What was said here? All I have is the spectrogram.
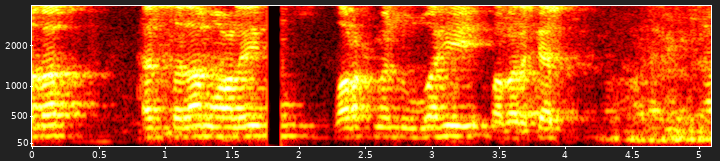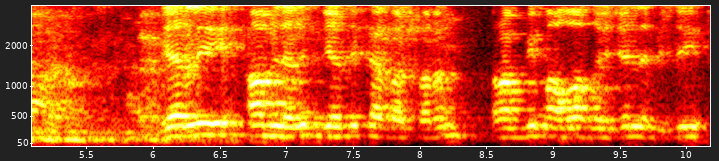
بعد Esselamu Aleyküm ve Rahmetullahi ve Berekatuhu. Değerli abilerim, değerli kardeşlerim, Rabbim Allah Azze ve Celle bizi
